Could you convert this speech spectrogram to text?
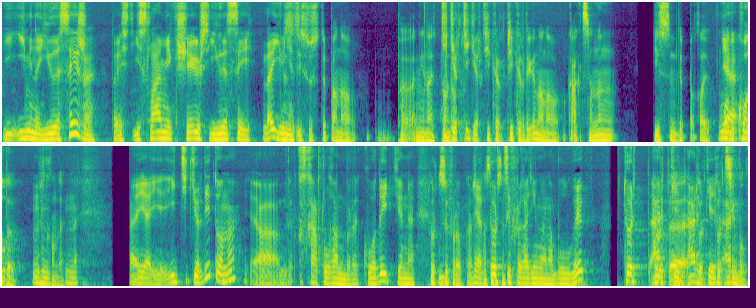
именно USA же то есть Islamic Shares USA да юнит иисус деп анау нені айтып тикер тикер. Тикер тикер деген анау акцияның есім деп па қалай? Коды Иә. коды былайша айтқанда. Иә и тикер дейді оны. Қысқартылған бір коды өйткені төрт цифра иә төрт цифрға дейін ғана болу керек. Төрт төрт, әр- символ.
